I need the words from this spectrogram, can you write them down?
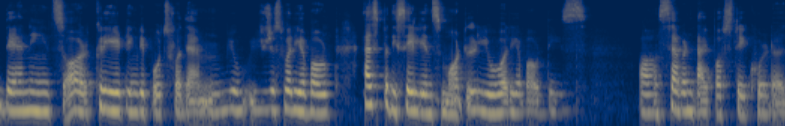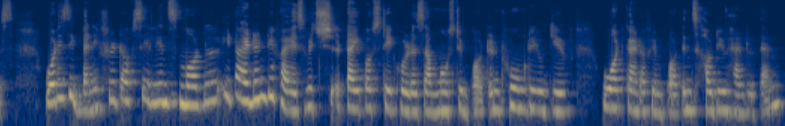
their needs or creating reports for them you, you just worry about as per the salience model you worry about these uh, seven type of stakeholders what is the benefit of salience model it identifies which type of stakeholders are most important whom do you give what kind of importance, how do you handle them.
